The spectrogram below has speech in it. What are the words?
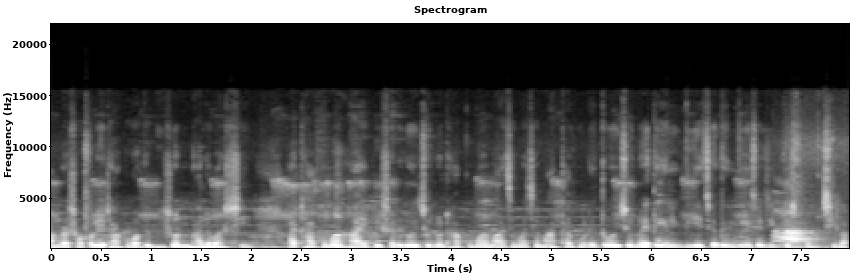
আমরা সকলেই ঠাকুমাকে ভীষণ ভালোবাসি। আর ঠাকুমা হাই প্রেশারের ওই জন্য ঠাকুমার মাঝে মাঝে মাথা ঘোরে। তো ওই জন্যই তেল দিয়েছে তেল দিয়েছে, জিজ্ঞেস করছিলাম।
